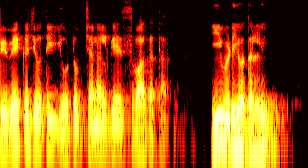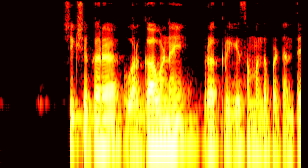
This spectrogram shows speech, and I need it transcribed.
ವಿವೇಕ ಜ್ಯೋತಿ ಯೂಟ್ಯೂಬ್ ಚಾನಲ್ಗೆ ಸ್ವಾಗತ. ಈ ವಿಡಿಯೋದಲ್ಲಿ ಶಿಕ್ಷಕರ ವರ್ಗಾವಣೆ ಪ್ರಕ್ರಿಯೆಗೆ ಸಂಬಂಧಪಟ್ಟಂತೆ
